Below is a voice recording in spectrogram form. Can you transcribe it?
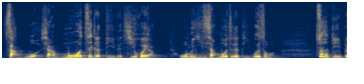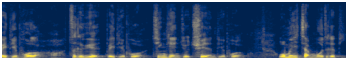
掌握、想摸这个底的机会啊，我们一直想摸这个底，为什么？这个底被跌破了啊！这个月被跌破，今天就确认跌破了。我们一讲摸这个底，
